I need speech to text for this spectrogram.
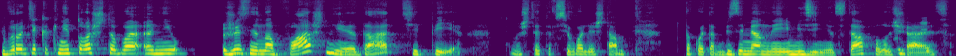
И вроде как не то, чтобы они жизненно важные, да, тебе, потому что это всего лишь там такой там безымянный мизинец, да, получается.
